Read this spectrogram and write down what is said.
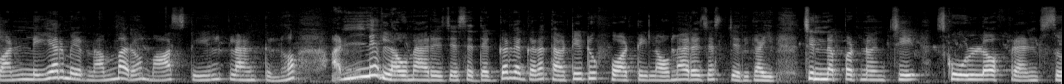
వన్ ఇయర్ మీరు నమ్మరు మా స్టీల్ ప్లాంట్లో అన్ని లవ్ మ్యారేజెస్ దగ్గర దగ్గర thirty to forty love marriages జరిగాయి. చిన్నప్పటి నుంచి స్కూల్లో ఫ్రెండ్స్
